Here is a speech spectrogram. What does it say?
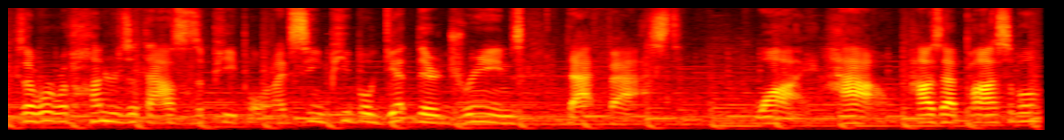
Because I work with hundreds of thousands of people and I've seen people get their dreams that fast. Why? How? How's that possible?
